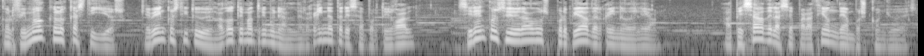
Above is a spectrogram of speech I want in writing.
confirmó que los castillos que habían constituido la dote matrimonial de la reina Teresa de Portugal serían considerados propiedad del Reino de León, a pesar de la separación de ambos cónyuges.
